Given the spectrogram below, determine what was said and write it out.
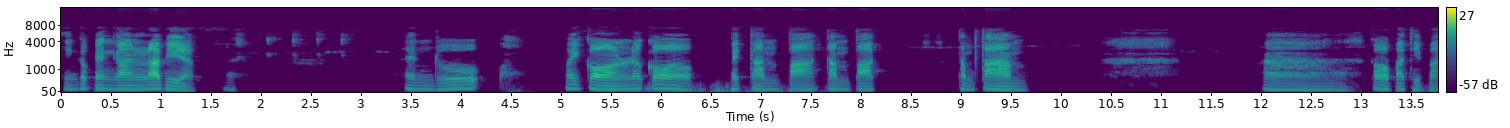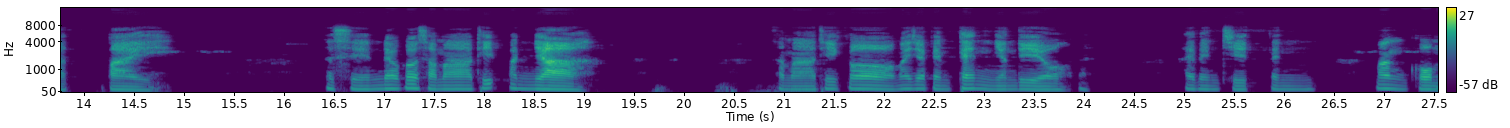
ศีลก็เป็นการระเบียบเป็นรู้ ไว้ก่อนแล้วก็ไปตามปาตามปัดตามตามอ่าก็ปฏิบัติไปศีลแล้วก็สมาธิปัญญา สมาธิก็ไม่ใช่เป็นเพ่นอยันเดียว ให้เป็นจิตเป็นมั่งคม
